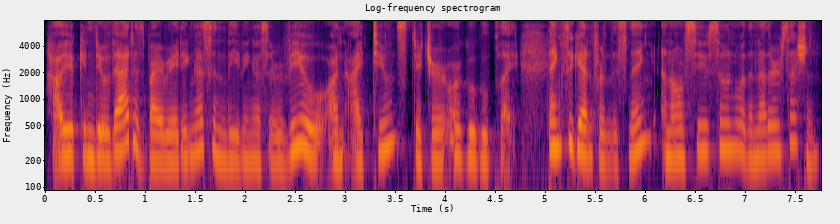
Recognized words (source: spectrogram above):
How you can do that is by rating us and leaving us a review on iTunes, Stitcher, or Google Play. Thanks again for listening, and I'll see you soon with another session.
